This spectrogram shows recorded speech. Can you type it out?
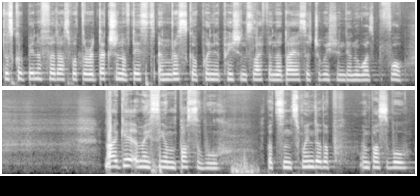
This could benefit us with the reduction of deaths and risk of putting the patient's life in a dire situation than it was before. Now, I get it may seem impossible, but since when did the impossible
